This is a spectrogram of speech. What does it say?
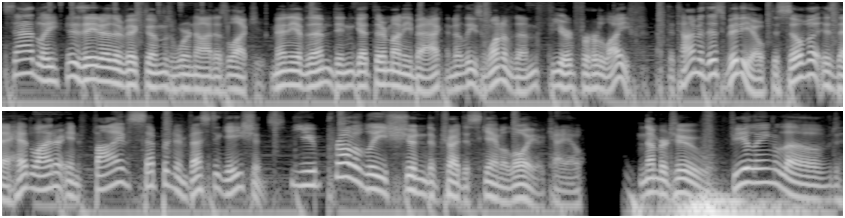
Sadly, his eight other victims were not as lucky. Many of them didn't get their money back, and at least one of them feared for her life. At the time of this video, Da Silva is the headliner in five separate investigations. You probably shouldn't have tried to scam a lawyer, Caio. Number 2. Feeling Loved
